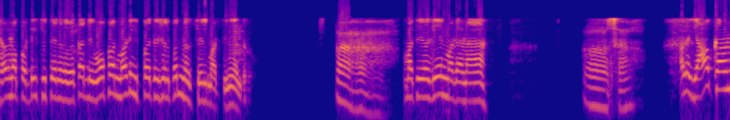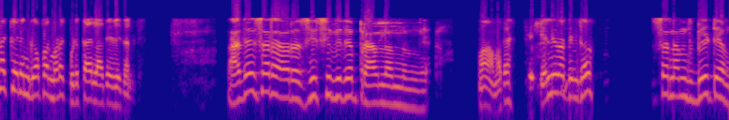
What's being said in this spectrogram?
Sharanappa D C P ಅನ್ನೋದು ಗೊತ್ತಾ? ನೀವು ಓಪನ್ ಮಾಡಿ ಇಪ್ಪತ್ತು ನಿಮಿಷ ಬಂದು ನಾನು ಸೀಲ್ ಮಾಡ್ತೀನಿ ಅಂದ್ರು. ಹಾಂ ಹಾಂ ಹಾಂ. ಮತ್ತೆ ಇವಾಗ ಏನು ಮಾಡೋಣ? ಸರ್ ಅಲ್ಲ ಯಾವ ಕಾರಣಕ್ಕೆ ನಿಮ್ಗೆ ಓಪನ್ ಮಾಡಕ್ ಬಿಡ್ತಾ ಇಲ್ಲ ಅಂತ ಹೇಳಿ ನನಗೆ. ಅದೇ ಸರ್ ಅವರು ಸಿ ಸಿ ಬಿದೇ ಪ್ರಾಬ್ಲಮ್ ನಮಗೆ. ಹಾ ಮತ್ತೆ? ಎಲ್ಲಿರೋದು ನಿಮ್ದು? ಸರ್ ನಮ್ದು ಬಿ ಟಿ ಎಂ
